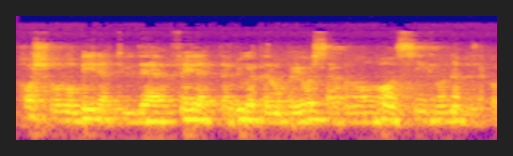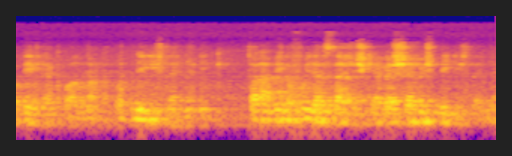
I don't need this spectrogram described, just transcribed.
hasonló méretű, de fejlettebb nyugat-európai országban, ahol van szinkron, nem ezek a bérek vannak. Ott mégis lenyelik. Talán még a fogyasztás is kevesebb, és mégis lenyelik.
